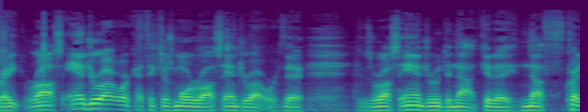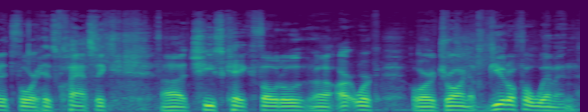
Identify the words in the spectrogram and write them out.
Great Ross Andru artwork. I think there's more Ross Andru artwork there. Because Ross Andru did not get enough credit for his classic uh, cheesecake photo uh, artwork or drawing of beautiful women.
